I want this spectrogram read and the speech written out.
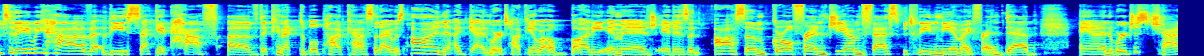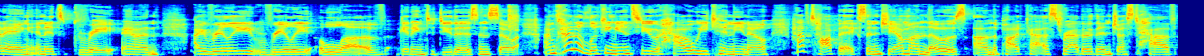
today we have the second half of the Connectable podcast that I was on. Again, we're talking about body image. It is an awesome girlfriend jam fest between me and my friend Deb. And we're just chatting and it's great. And I really, really love getting to do this. And so I'm kind of looking into how we can, you know, have topics and jam on those on the podcast rather than just have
